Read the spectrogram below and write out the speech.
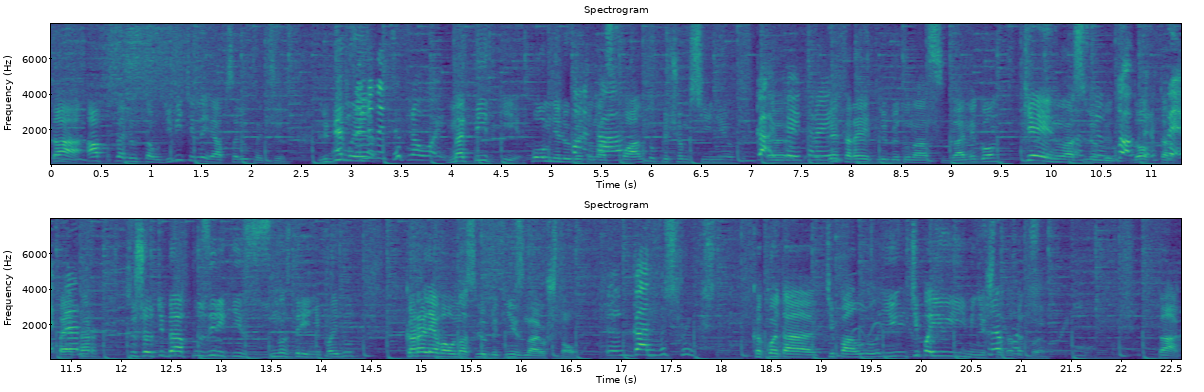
Да, абсолютно удивительный и абсолютный цирк. Любимые Абсолютно цифровой. напитки. Помни, любит у нас фанту, причем синюю. Га- Э, любит у нас Гамигон. Кейн у нас любит. Доктор Пеппер. Слушай, у тебя пузырики из ноздрей не пойдут? Королева у нас любит не знаю что. Э. Какой-то типа, типа ее имени что-то такое. Так,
